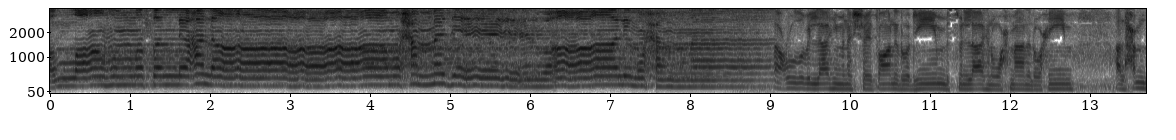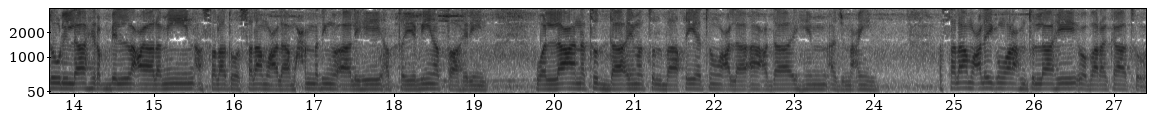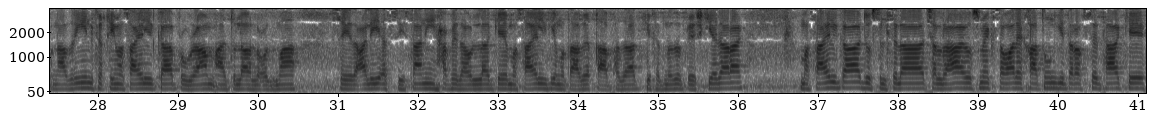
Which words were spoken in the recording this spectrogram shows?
اللهم صل على محمد وآل محمد. أعوذ بالله من الشيطان الرجيم. بسم الله الرحمن الرحيم. الحمد لله رب العالمين. الصلاة والسلام على محمد وآله الطيبين الطاهرين. واللعنة الدائمة الباقية على أعدائهم أجمعين. السلام علیکم ورحمۃ اللہ وبرکاتہ۔ ناظرین، فقی مسائل کا پروگرام آیت اللہ العظمہ سید علی السیستانی حفظ اللہ کے مسائل کے مطابق آپ حضرات کی خدمت میں پیش کیا جا رہا ہے۔ مسائل کا جو سلسلہ چل رہا ہے، اس میں ایک سوال خاتون کی طرف سے تھا کہ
